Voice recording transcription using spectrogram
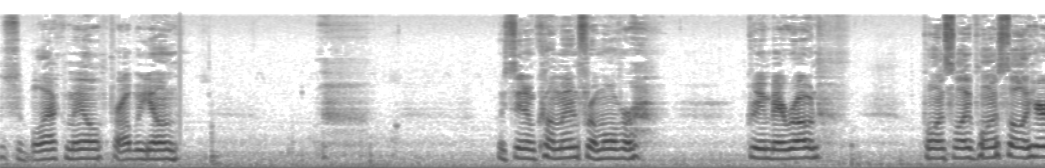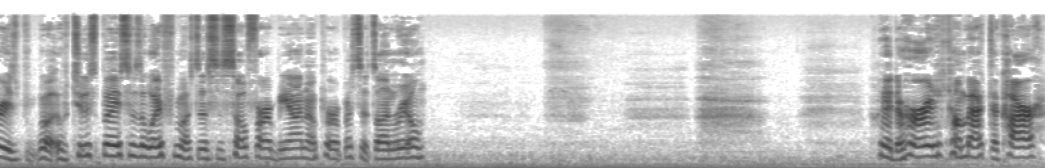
It's a black male, probably young. We seen him come in from over Green Bay Road. Pulling slowly, pulling slowly here. He's uh, two spaces away from us. This is so far beyond on purpose. It's unreal. We had to hurry, come back to car.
